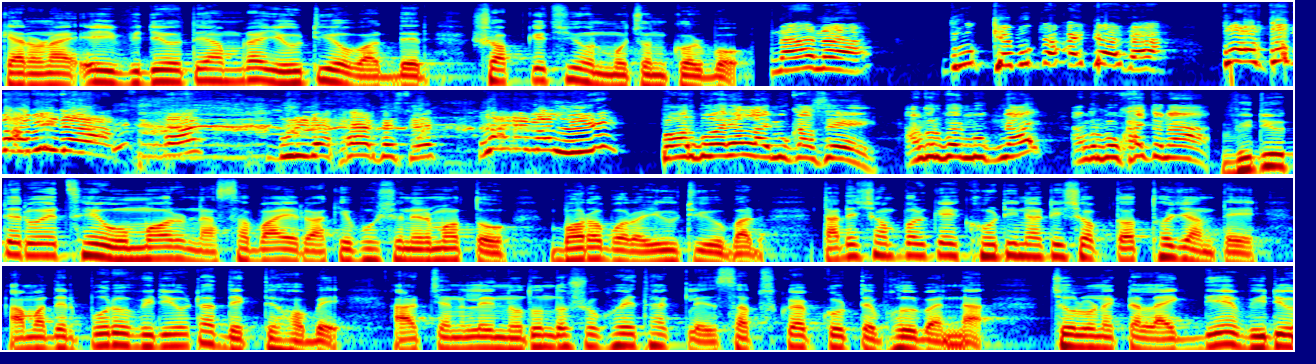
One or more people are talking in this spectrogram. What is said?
কেননা এই ভিডিওতে আমরা ইউটিউবারদের সব কিছুই উন্মোচন করব। না না দুঃখে বুকটা পাইতে তোর তো ভাবি না হ্যাঁ? বুড়িটা খেয়ার খাইছে মারলি? তোর বইয়ের লাই মুখ আছে আঙ্গুর বইয়ের মুখ নাই আঙ্গুর মুখ খাইতো না। ভিডিওতে রয়েছে উমর নাসাবাই রাকিব হোসেনের মতো বড় বড় ইউটিউবার। তাদের সম্পর্কে খুঁটিনাটি সব তথ্য জানতে আমাদের পুরো ভিডিওটা দেখতে হবে। আর চ্যানেলে নতুন দর্শক হয়ে থাকলে সাবস্ক্রাইব করতে ভুলবেন না। চলুন একটা লাইক দিয়ে ভিডিও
